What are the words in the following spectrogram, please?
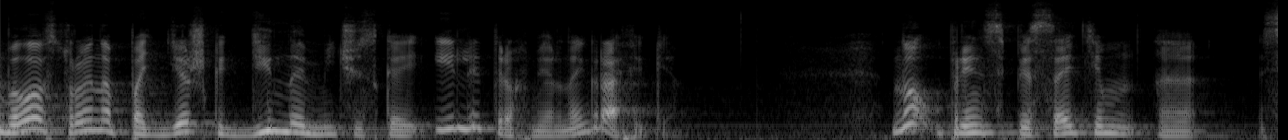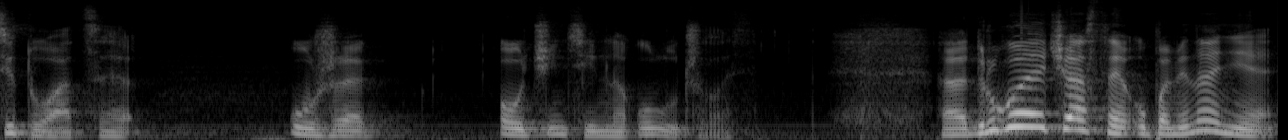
была встроена поддержка динамической или трехмерной графики. Но, в принципе, с этим э, ситуация уже очень сильно улучшилась. Э, другое частое упоминание,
